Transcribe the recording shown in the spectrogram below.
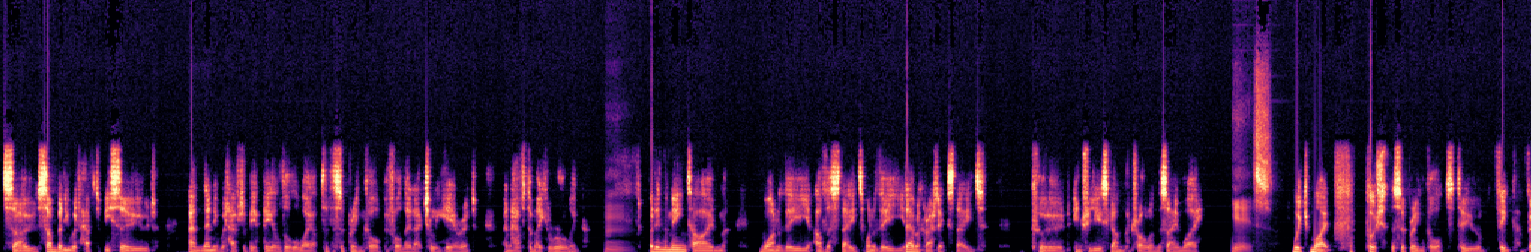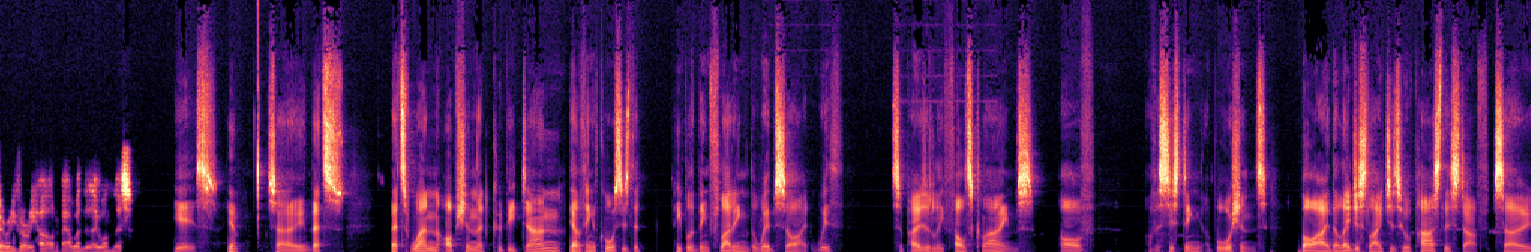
So somebody would have to be sued, and then it would have to be appealed all the way up to the Supreme Court before they'd actually hear it and have to make a ruling. Mm. But in the meantime, one of the other states, one of the democratic states, could introduce gun control in the same way. Yes. Which might f- push the Supreme Courts to think very, very hard about whether they want this. Yes. Yep. So that's that's one option that could be done. The other thing, of course, is that people have been flooding the website with supposedly false claims of of assisting abortions by the legislatures who have passed this stuff. So,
